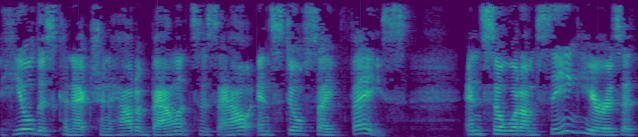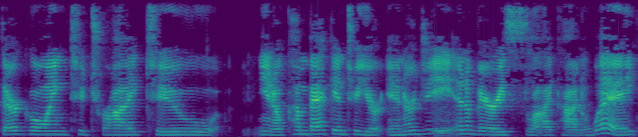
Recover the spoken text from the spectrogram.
heal this connection, how to balance this out and still save face. And so what I'm seeing here is that they're going to try to, you know, come back into your energy in a very sly kind of way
